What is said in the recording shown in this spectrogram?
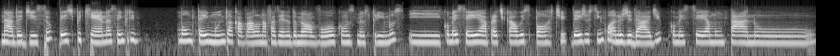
nada disso. Desde pequena, sempre montei muito a cavalo na fazenda do meu avô com os meus primos e comecei a praticar o esporte desde os 5 anos de idade. Comecei a montar no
